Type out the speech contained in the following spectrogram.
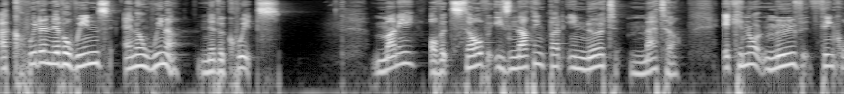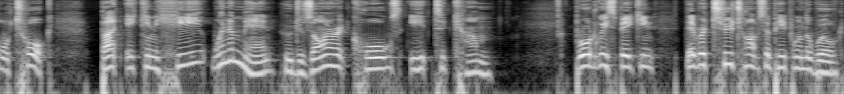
A quitter never wins, and a winner never quits. Money of itself is nothing but inert matter. It cannot move, think, or talk, but it can hear when a man who desire it calls it to come. Broadly speaking, there are two types of people in the world.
